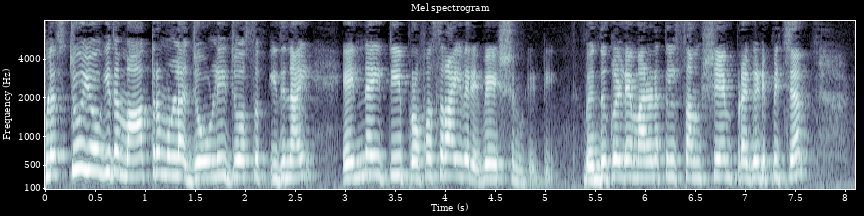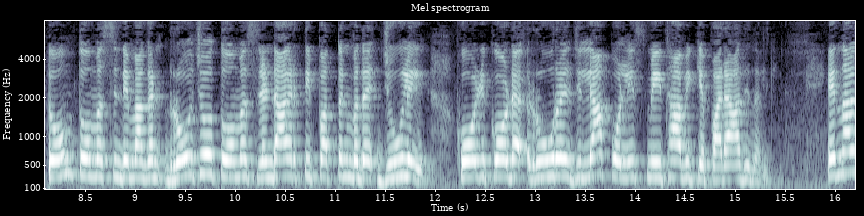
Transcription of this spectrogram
പ്ലസ് ടു യോഗ്യത മാത്രമുള്ള ജോളി ജോസഫ് ഇതിനായി എൻ ഐ ടി പ്രൊഫസറായി വരെ വേഷം കിട്ടി. ബന്ധുക്കളുടെ മരണത്തിൽ സംശയം പ്രകടിപ്പിച്ച് ടോം തോമസിന്റെ മകൻ റോജോ തോമസ് രണ്ടായിരത്തി പത്തൊൻപത് ജൂലൈയിൽ കോഴിക്കോട് റൂറൽ ജില്ലാ പോലീസ് മേധാവിക്ക് പരാതി നൽകി. എന്നാൽ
